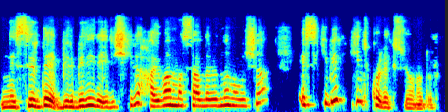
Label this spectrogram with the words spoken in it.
nesirde birbiriyle ilişkili hayvan masallarından oluşan eski bir Hint koleksiyonudur.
